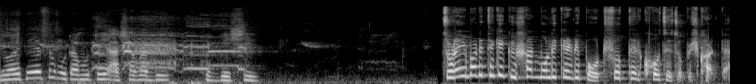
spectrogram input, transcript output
জয় পেয়ে তো মোটামুটি আশাবাদী খুব বেশি। চুরাইবাড়ি থেকে কিষাণ মল্লিকের রিপোর্ট, সত্যের খোঁজে চব্বিশ ঘণ্টা।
